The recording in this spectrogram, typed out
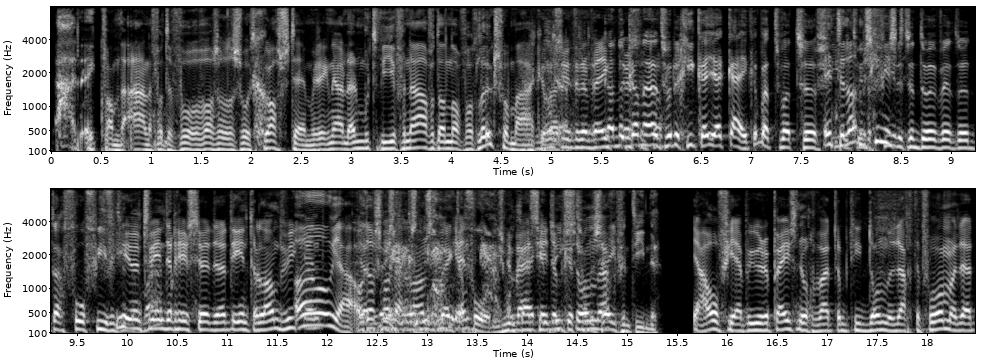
ja, ik kwam er aan en van tevoren was al een soort grafstem. Ik denk, nou, dan moeten we hier vanavond dan nog wat leuks van maken. Dan zit er een week Kan, kan uit voor de regie, kan jij kijken? Wat, wat, uh, 24, misschien is het- 24, de dag voor 24. 24 is eh, dat interland weekend. Oh ja, oh, dat is wel een week daarvoor. Dus moet kijken het de zondag. 17e. Ja, of je hebt Europees nog wat op die donderdag ervoor, maar dat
